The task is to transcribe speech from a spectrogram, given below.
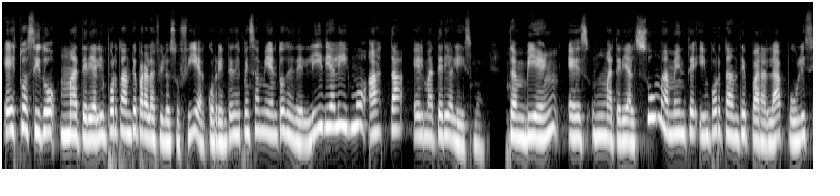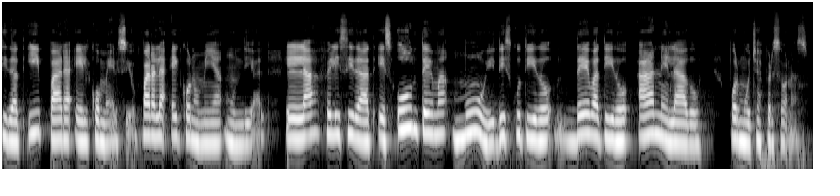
Esto ha sido material importante para la filosofía, corrientes de pensamiento desde el idealismo hasta el materialismo. También es un material sumamente importante para la publicidad y para el comercio, para la economía mundial. La felicidad es un tema muy discutido, debatido, anhelado por muchas personas.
